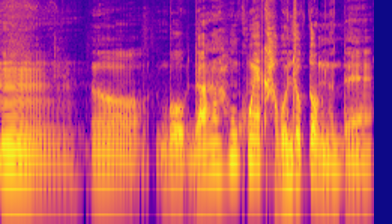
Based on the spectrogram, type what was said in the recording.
음. 어, 뭐, 나는 홍콩에 가본 적도 없는데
